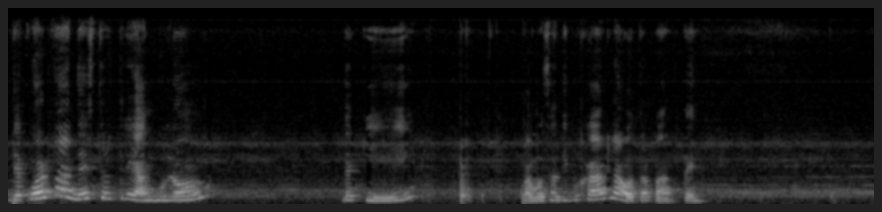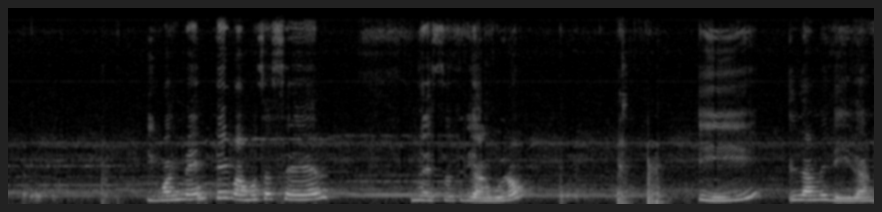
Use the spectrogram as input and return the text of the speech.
de acuerdo a nuestro triángulo de aquí, vamos a dibujar la otra parte. Igualmente vamos a hacer nuestro triángulo y la medida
